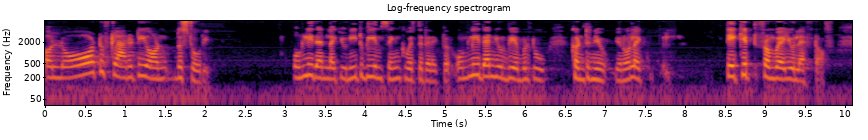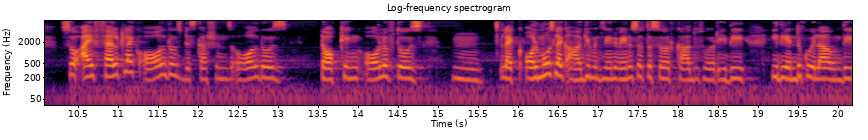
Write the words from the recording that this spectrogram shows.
a lot of clarity on the story. Only then like you need to be in sync with the director. Only then you'll be able to continue you know like take it from where you left off. So i felt like all those discussions all those talking all of those like almost like arguments నేను వేణుసత్త సార్ కాదు సార్ ఇది ఇది ఎందుకు ఇలా ఉంది?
